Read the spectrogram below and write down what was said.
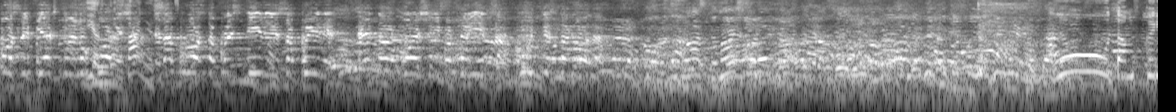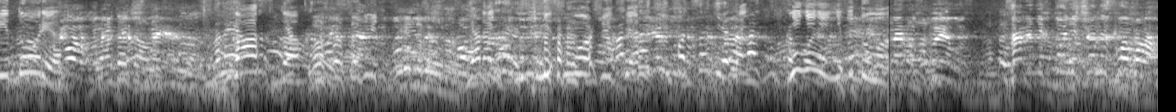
после бегства Януковича, когда просто простили и забыли, этого больше не повторится. Будьте с народом. О, там в коридоре Все, вони пішли. каска. Не сможете. Не-не-не, не выдумывай. Не розбилось. Зараз ніхто нічого не зламав,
